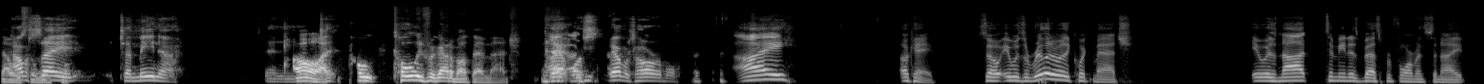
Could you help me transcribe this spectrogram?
that was I'll the worst say. Tamina. And Oh, I to- totally forgot about that match. that I- I- was that was horrible. I okay. So it was a really, really quick match. It was not Tamina's best performance tonight.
